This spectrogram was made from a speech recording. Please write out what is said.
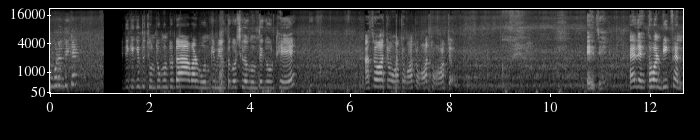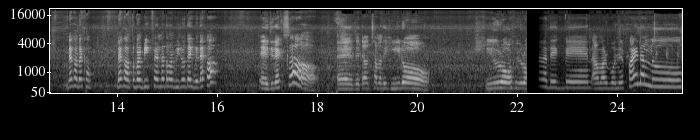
উপরের দিকে। এদিকে কিন্তু চুন্টু মুন্টুটা আমার বোনকে বিরক্ত করছিল ঘুম থেকে উঠে। আচ্ছা আচ্ছা আচ্ছা আচ্ছা আচ্ছা আচ্ছা। এই যে এই যে তোমার বিগ ফ্যান দেখো দেখো দেখো তোমার বিগ ফ্যানটা তোমার ভিডিও দেখবে দেখো। এই যে দেখছ? এই যেটা হচ্ছে আমাদের হিরো হিরো হিরো আপনারা দেখবেন আমার বোনের ফাইনাল লুক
